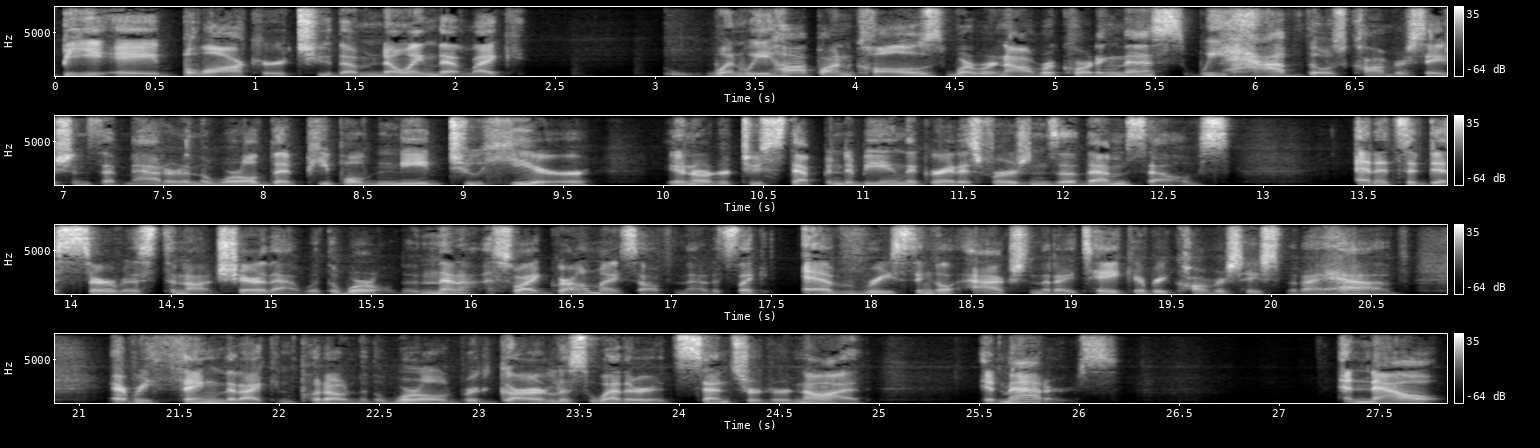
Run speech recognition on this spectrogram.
be a blocker to them, knowing that like when we hop on calls where we're not recording this, we have those conversations that matter in the world that people need to hear in order to step into being the greatest versions of themselves. And it's a disservice to not share that with the world. And then, so I ground myself in that. It's like every single action that I take, every conversation that I have, everything that I can put out into the world, regardless whether it's censored or not, it matters. And now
